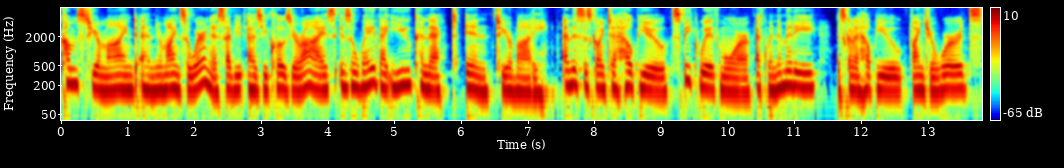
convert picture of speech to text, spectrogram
comes to your mind and your mind's awareness as you close your eyes is a way that you connect in to your body. And this is going to help you speak with more equanimity it's going to help you find your words.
